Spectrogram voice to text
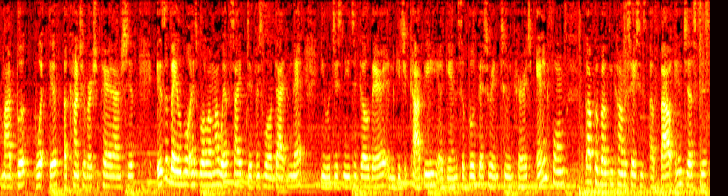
my book, What If? A Controversial Paradigm Shift, is available as well on my website, differenceworld.net. You would just need to go there and get your copy. Again, it's a book that's written to encourage and inform thought-provoking conversations about injustice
